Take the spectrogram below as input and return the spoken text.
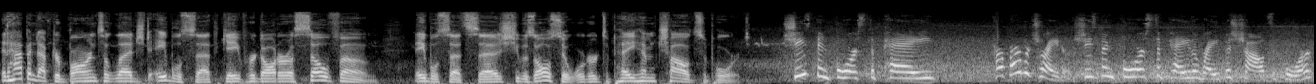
It happened after Barnes alleged Abelseth gave her daughter a cell phone. Abelseth says she was also ordered to pay him child support. She's been forced to pay her perpetrator. She's been forced to pay the rapist child support.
